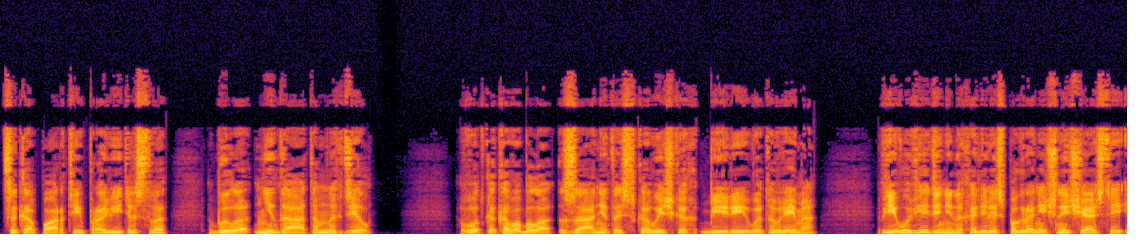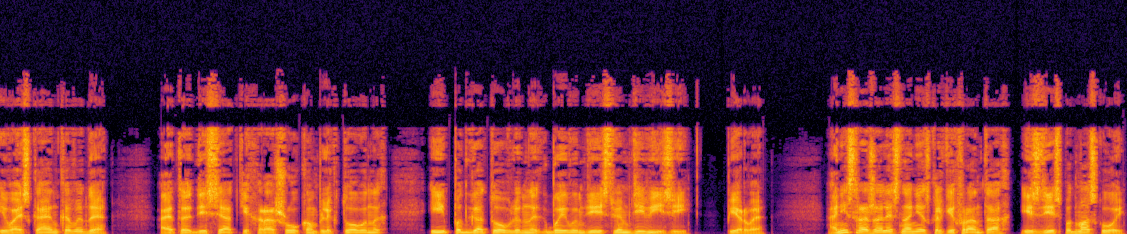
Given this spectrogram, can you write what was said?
ЦК партии, правительства, было не до атомных дел. Вот какова была «занятость» в кавычках Берии в это время. В его ведении находились пограничные части и войска НКВД, а это десятки хорошо укомплектованных и подготовленных к боевым действиям дивизий. Первое. Они сражались на нескольких фронтах и здесь, под Москвой.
